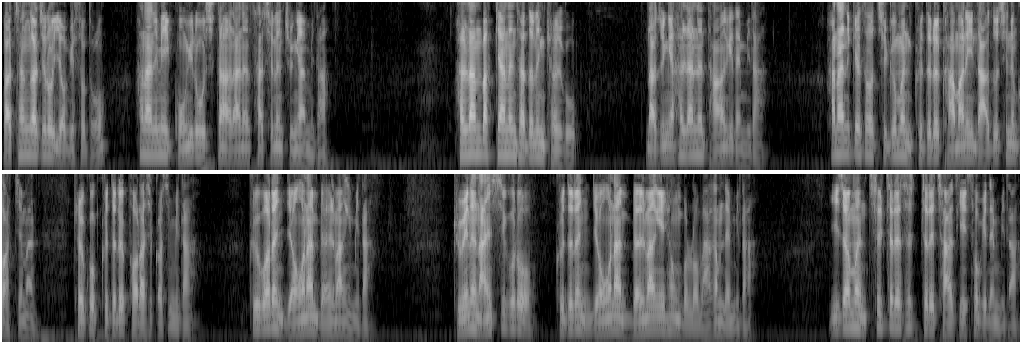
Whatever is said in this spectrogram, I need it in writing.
마찬가지로 여기서도 하나님이 공의로우시다라는 사실은 중요합니다. 한란받게 하는 자들은 결국 나중에 한란을 당하게 됩니다. 하나님께서 지금은 그들을 가만히 놔두시는 것 같지만 결국 그들을 벌하실 것입니다. 그 벌은 영원한 멸망입니다. 교회는 안식으로 그들은 영원한 멸망의 형벌로 마감됩니다. 이 점은 7절에서 10절에 자세히 소개됩니다.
